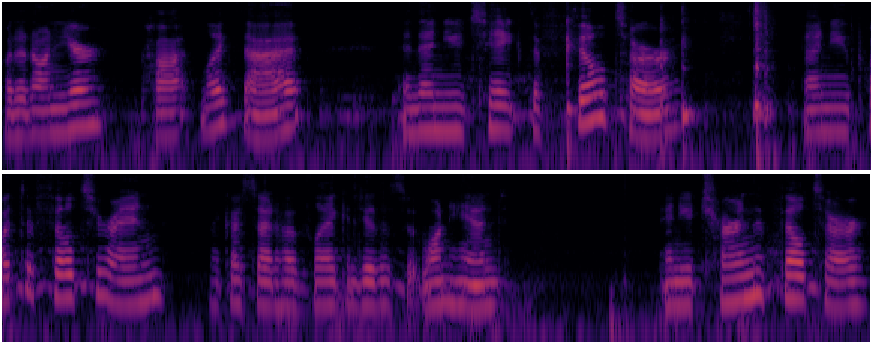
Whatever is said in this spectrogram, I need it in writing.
put it on your pot like that, and then you take the filter and you put the filter in. Like I said, hopefully I can do this with one hand. And you turn the filter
